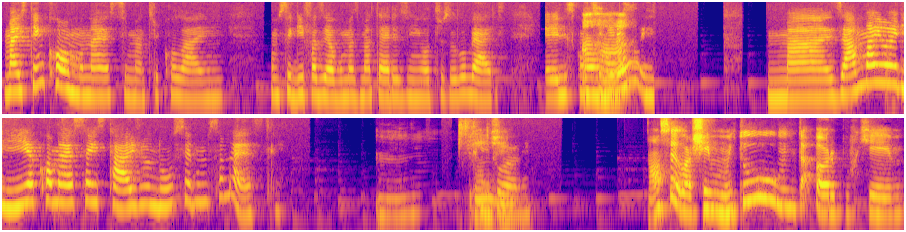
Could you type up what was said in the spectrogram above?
mas tem como, né, se matricular e conseguir fazer algumas matérias em outros lugares. Eles conseguiram uhum. isso. Mas a maioria começa estágio no segundo semestre. Hum, entendi. Nossa, eu achei muito, muito da hora, porque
